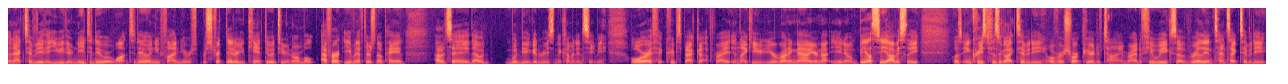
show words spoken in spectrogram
an activity that you either need to do or want to do, and you find you're restricted or you can't do it to your normal effort, even if there's no pain, I would say that would would be a good reason to come in and see me. Or if it creeps back up, right? And like you you're running now, you're not you know BLC obviously was increased physical activity over a short period of time, right? A few weeks of really intense activity.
